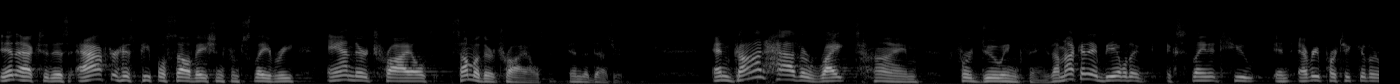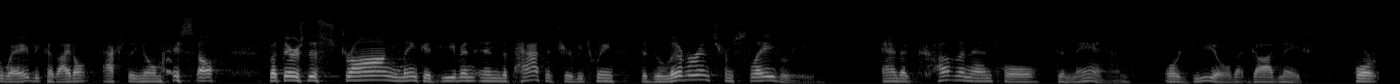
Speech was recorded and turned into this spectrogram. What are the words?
in Exodus after his people's salvation from slavery and their trials, some of their trials in the desert. And God has a right time for doing things. I'm not going to be able to explain it to you in every particular way because I don't actually know myself, but there's this strong linkage, even in the passage here, between the deliverance from slavery and a covenantal demand or deal that God makes for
